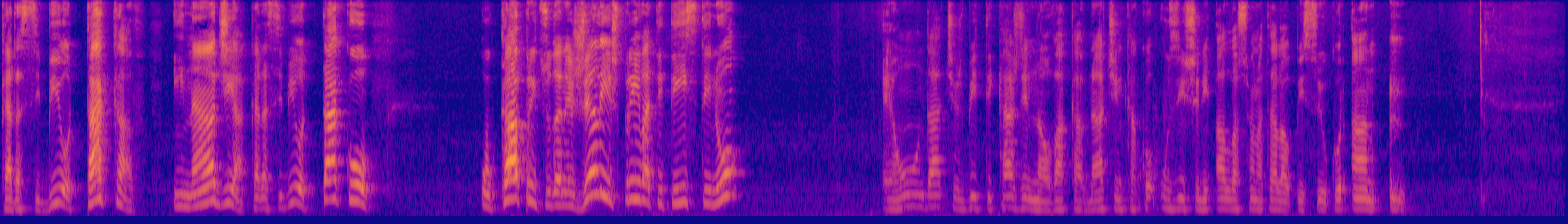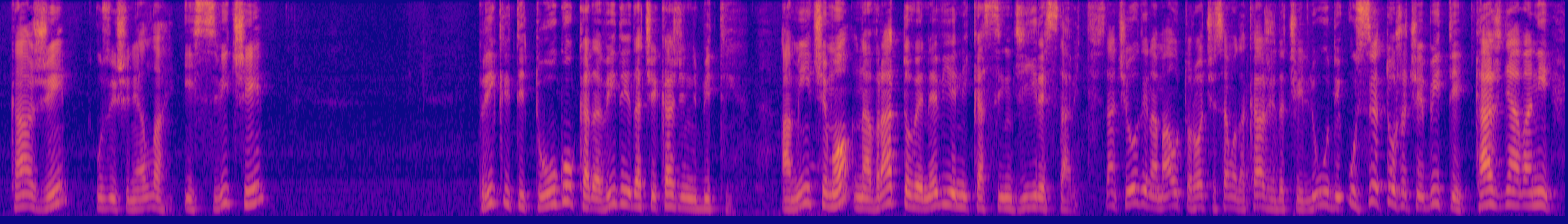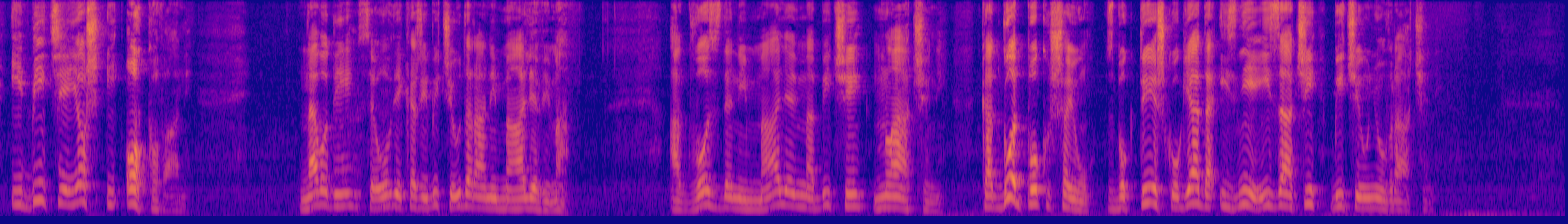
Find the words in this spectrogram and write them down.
kada si bio takav i nađija, kada si bio tako u kapricu da ne želiš privatiti istinu, e onda ćeš biti kažnjen na ovakav način kako uzvišeni Allah s.w.t. opisuje u Kur'an. Kaže uzvišeni Allah i svi će prikriti tugu kada vide da će kažnjeni biti. A mi ćemo na vratove nevijenika sinđire staviti. Znači ovdje nam autor hoće samo da kaže da će ljudi u sve to što će biti kažnjavani i bit će još i okovani. Navodi se ovdje, kaže, bit će udarani maljevima a gvozdenim maljevima bit će mlačeni. Kad god pokušaju zbog teškog jada iz nje izaći, bit će u nju vraćeni.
